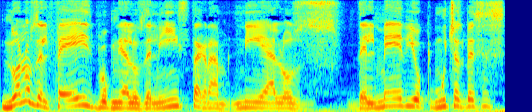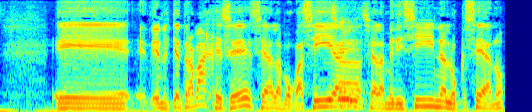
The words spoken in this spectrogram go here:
No a los del Facebook, ni a los del Instagram, ni a los del medio, que muchas veces eh, en el que trabajes, ¿eh? sea la abogacía, sea la medicina, lo que sea, ¿no?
